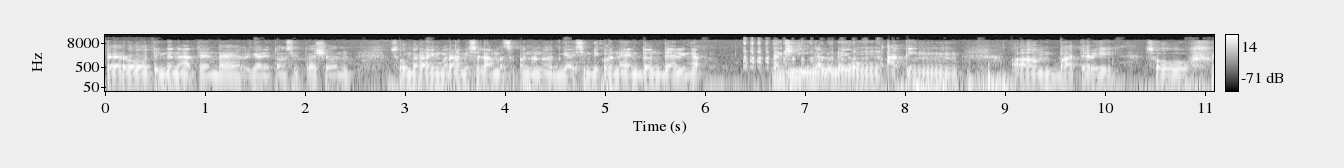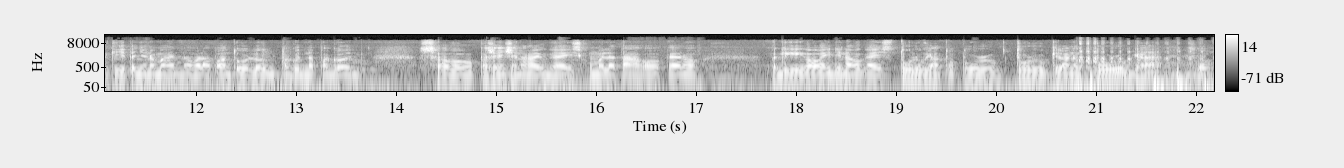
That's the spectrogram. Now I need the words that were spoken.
pero tingnan natin dahil ganito ang sitwasyon. So maraming maraming salamat sa panonood guys. Hindi ko na end doon dahil nga naghihingalo na yung ating um, battery. So kita nyo naman na wala pa akong tulog. Pagod na pagod. So pasensya na kayo guys kung malata ako. Pero magiging okay din ako guys. Tulog lang to. Turog. Turog. Kailangan ng turog ha. So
